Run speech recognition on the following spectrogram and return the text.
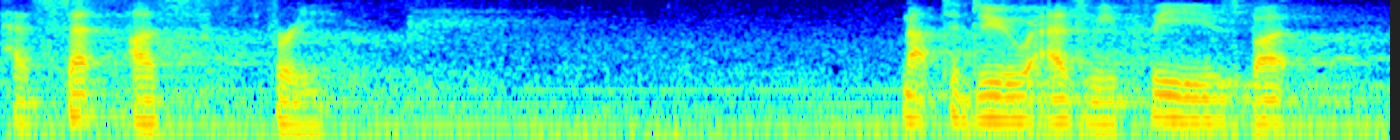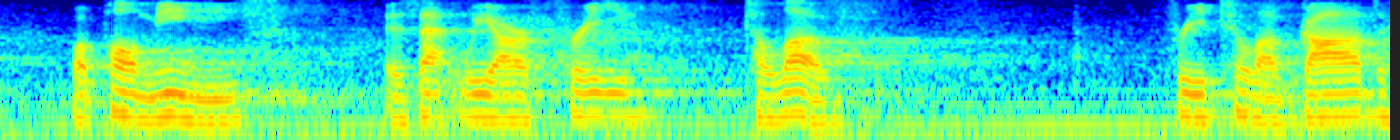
has set us free. Not to do as we please, but what Paul means is that we are free to love, free to love God,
